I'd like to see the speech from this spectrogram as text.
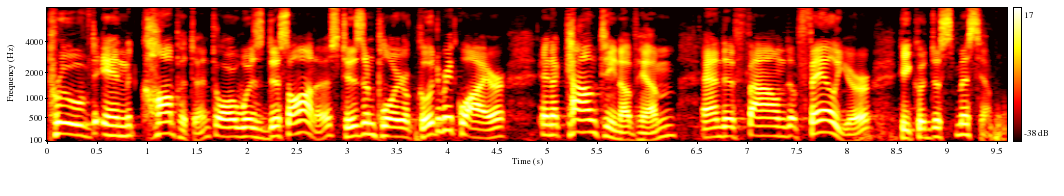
proved incompetent or was dishonest, his employer could require an accounting of him. And if found a failure, he could dismiss him.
